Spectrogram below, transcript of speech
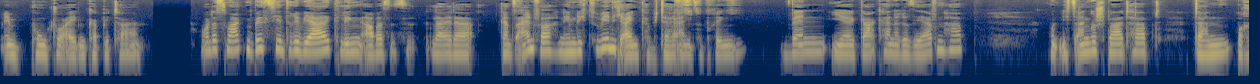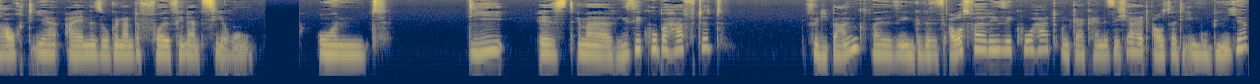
im Punkto Eigenkapital? Und es mag ein bisschen trivial klingen, aber es ist leider ganz einfach, nämlich zu wenig Eigenkapital einzubringen. Wenn ihr gar keine Reserven habt und nichts angespart habt, dann braucht ihr eine sogenannte Vollfinanzierung. Und die ist immer risikobehaftet für die Bank, weil sie ein gewisses Ausfallrisiko hat und gar keine Sicherheit außer die Immobilie.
